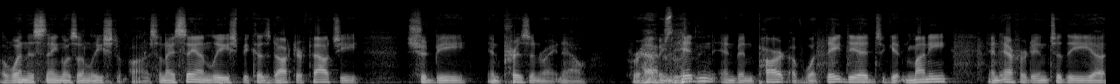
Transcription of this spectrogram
of when this thing was unleashed upon us. And I say unleashed because Dr. Fauci should be in prison right now for having hidden and been part of what they did to get money and effort into the uh,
